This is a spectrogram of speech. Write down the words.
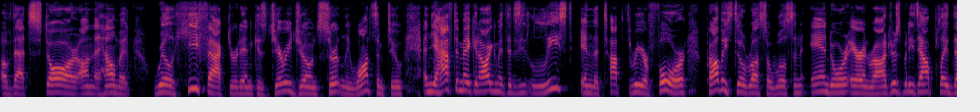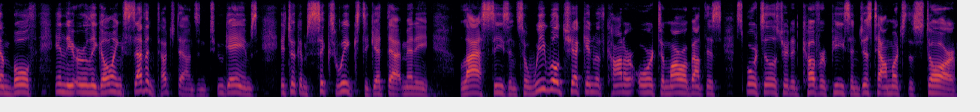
of that star on the helmet will he factor it in? Because Jerry Jones certainly wants him to. And you have to make an argument that he's at least in the top three or four, probably still Russell Wilson and or Aaron Rodgers, but he's outplayed them both in the early going. Seven touchdowns in two games. It took him six weeks to get that many last season. So we will check in with Connor Orr tomorrow about this Sports Illustrated cover piece and just how much the star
